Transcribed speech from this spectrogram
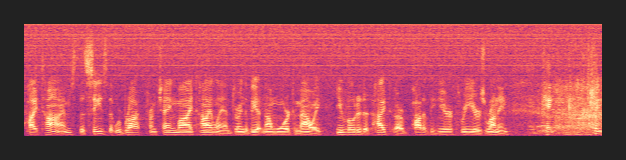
high times, the seeds that were brought from Chiang Mai, Thailand during the Vietnam War to Maui, you voted at high, or pot of the year three years running, came, came,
